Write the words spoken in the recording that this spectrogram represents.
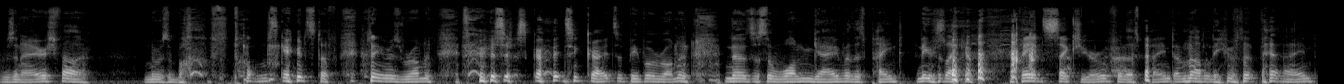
It was an Irish fella, and there was a bomb, bomb scare and stuff, and he was running. There was just crowds and crowds of people running, and there was just a one guy with his pint, and he was like, "I I paid six euro for this pint. I'm not leaving it behind."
